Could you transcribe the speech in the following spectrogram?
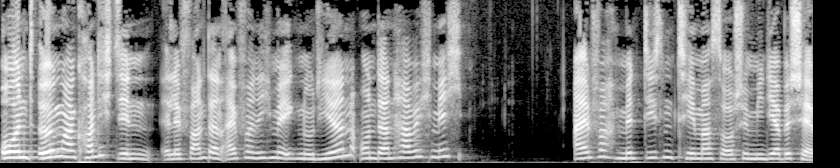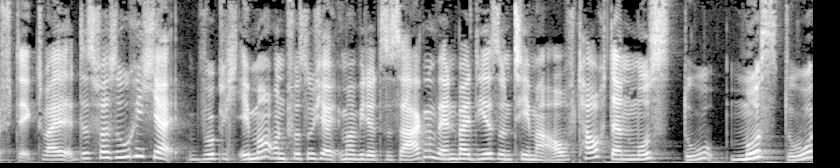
Und irgendwann konnte ich den Elefant dann einfach nicht mehr ignorieren und dann habe ich mich einfach mit diesem Thema Social Media beschäftigt, weil das versuche ich ja wirklich immer und versuche ja immer wieder zu sagen, wenn bei dir so ein Thema auftaucht, dann musst du, musst du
